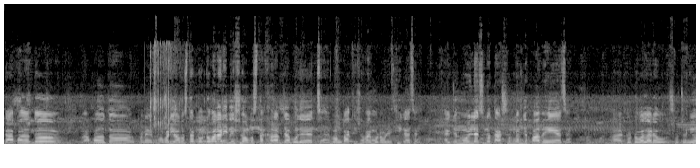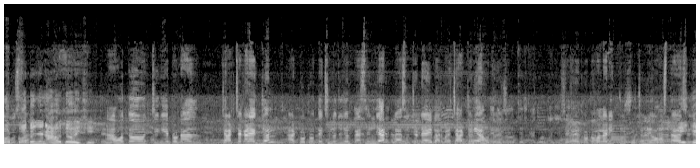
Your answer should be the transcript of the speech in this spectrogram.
তা আপাতত আপাতত মানে সবারই অবস্থা টোটোওয়ালারই বেশি অবস্থা খারাপ যা বোঝা যাচ্ছে এবং বাকি সবাই মোটামুটি ঠিক আছে। একজন মহিলা ছিল তার শুনলাম যে পা ভেঙে গেছে। আর টোটোওয়ালারও শোচনীয় অবস্থা। কতজন আহত হয়েছে? আহত হচ্ছে গিয়ে টোটাল চার চাকার একজন আর টোটোতে ছিল দুজন প্যাসেঞ্জার প্লাস হচ্ছে ড্রাইভার মানে চারজনই আহত হয়েছে। সেখানে টোটোওয়ালার একটু শোচনীয় অবস্থা এই আছে যে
